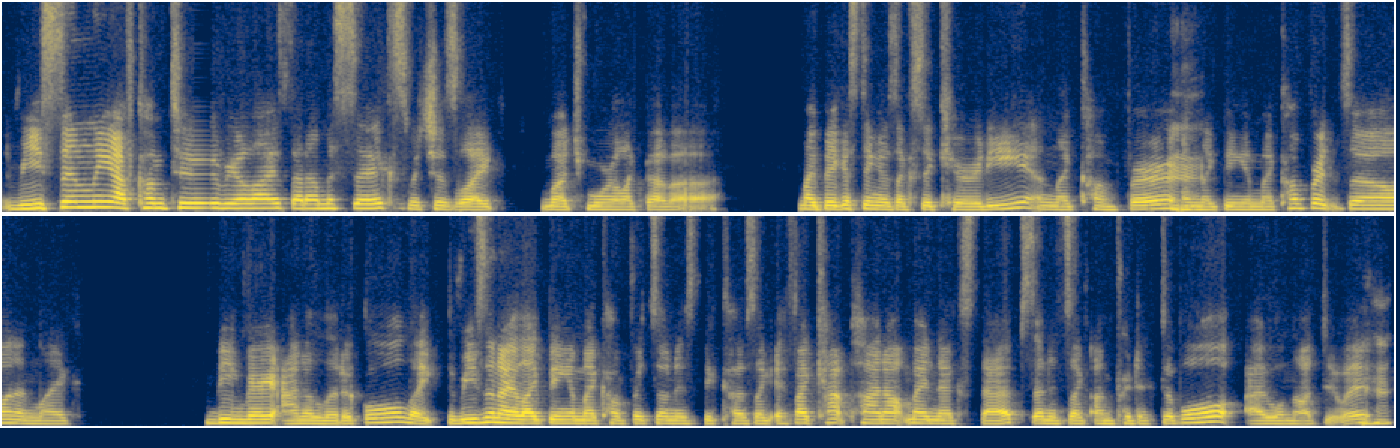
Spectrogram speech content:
recently I've come to realize that I'm a six, which is like much more like of a my biggest thing is like security and like comfort Mhm. and like being in my comfort zone and like being very analytical. Like the reason I like being in my comfort zone is because like if I can't plan out my next steps and it's like unpredictable, I will not do it. Mhm.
